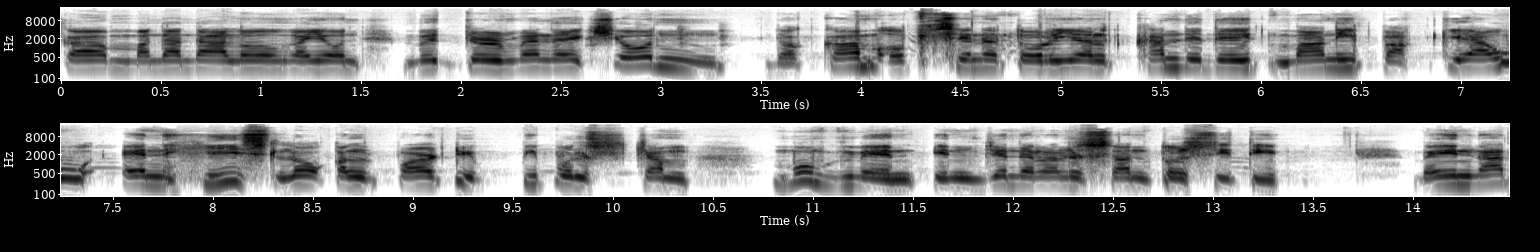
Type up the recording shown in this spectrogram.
ka mananalo ngayon midterm election. The come of senatorial candidate Manny Pacquiao and his local party People's Champ movement in General Santos City may not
